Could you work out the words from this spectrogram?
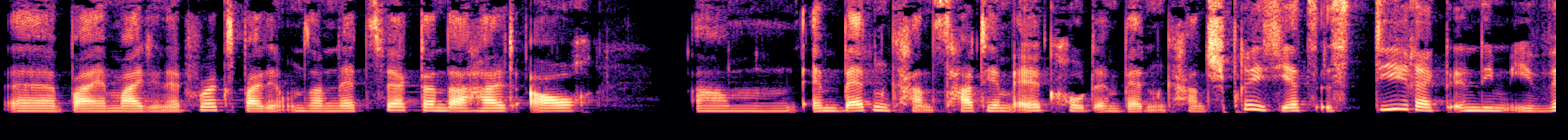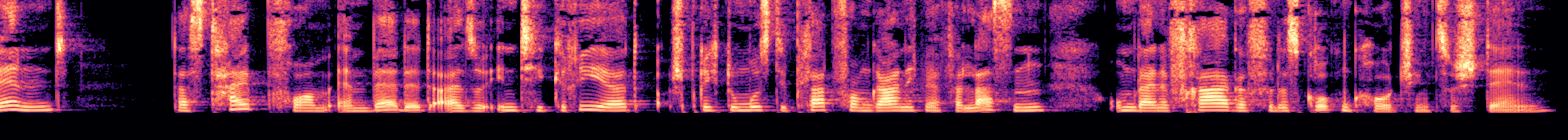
äh, bei Mighty Networks, bei den, unserem Netzwerk dann da halt auch ähm, embedden kannst, HTML-Code embedden kannst. Sprich, jetzt ist direkt in dem Event das Typeform embedded, also integriert, sprich, du musst die Plattform gar nicht mehr verlassen, um deine Frage für das Gruppencoaching zu stellen.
